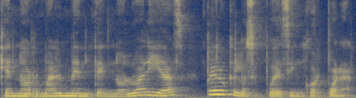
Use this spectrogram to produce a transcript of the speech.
que normalmente no lo harías, pero que los puedes incorporar.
